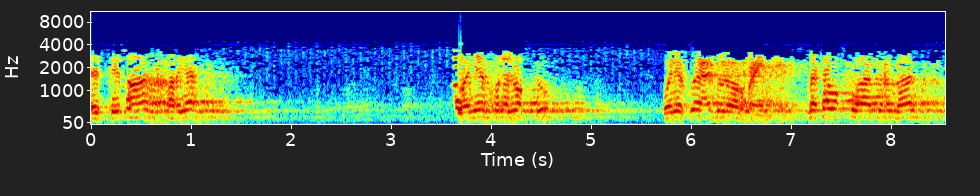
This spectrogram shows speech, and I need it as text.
استيطان قرية. وأن يكون الوقت. وأن يكون عدد الأربعين. متى وقتها عبد الرحمن؟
